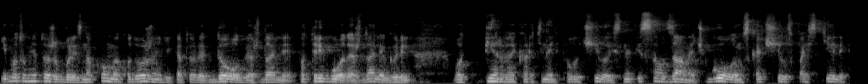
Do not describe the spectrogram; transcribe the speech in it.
И вот у меня тоже были знакомые художники, которые долго ждали, по три года ждали, говорили, вот первая картина получилась, написал за ночь, голым скачил с постели,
